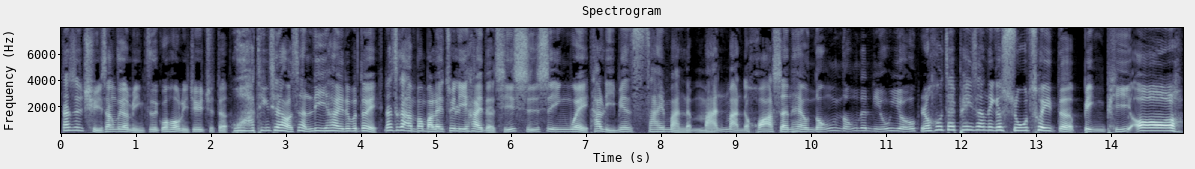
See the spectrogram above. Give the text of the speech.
但是取上这个名字过后，你就会觉得哇，听起来好像很厉害，对不对？那这个安邦巴类最厉害的，其实是因为它里面塞满了满满的花。花生，还有浓浓的牛油，然后再配上那个酥脆的饼皮哦。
